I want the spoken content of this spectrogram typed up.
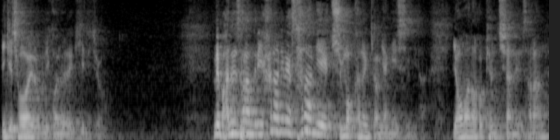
이게 저와 여러분이 걸어야 될 길이죠. 근데 많은 사람들이 하나님의 사랑에 주목하는 경향이 있습니다. 영원하고 변치 않는 사랑,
